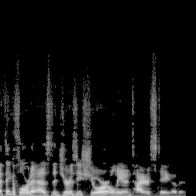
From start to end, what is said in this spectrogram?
I think of Florida as the Jersey Shore, only an entire state of it.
